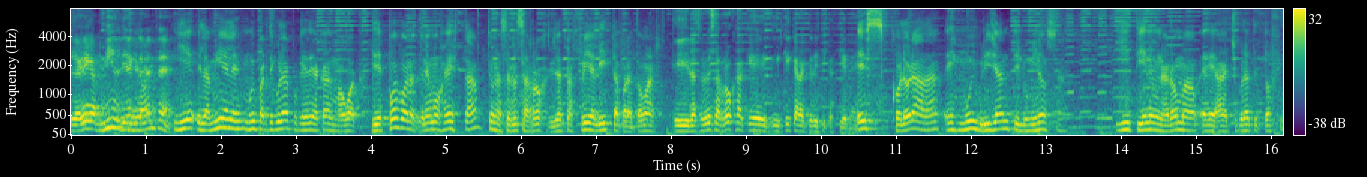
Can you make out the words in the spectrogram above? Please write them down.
¿Se le agrega miel directamente? Y eh, la miel es muy particular porque es de acá de Mahuaca. Y después, bueno, tenemos esta, esta es una cerveza roja que ya está fría, lista para tomar. ¿Y la cerveza roja qué, qué- características tiene? Es colorada, es muy brillante y luminosa y tiene un aroma eh, a chocolate toffee.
